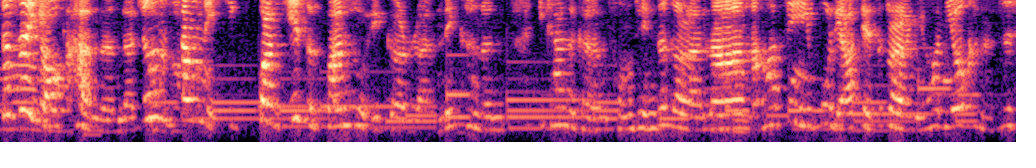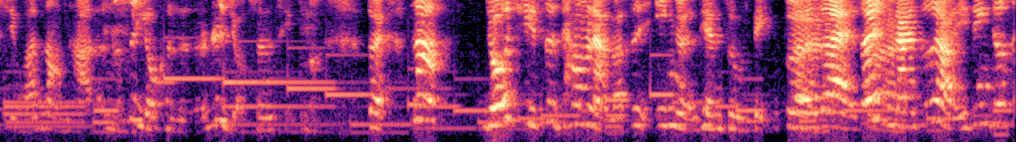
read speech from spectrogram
这是有可能的。就是当你一关一直关注一个人，你可能一开始可能同情这个人呢，然后进一步了解这个人以后，你有可能是喜欢上他的，这是有可能的，日久生情嘛。对，那尤其是他们两个是姻缘天注定，对，不对？对，所以男主角一定就是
